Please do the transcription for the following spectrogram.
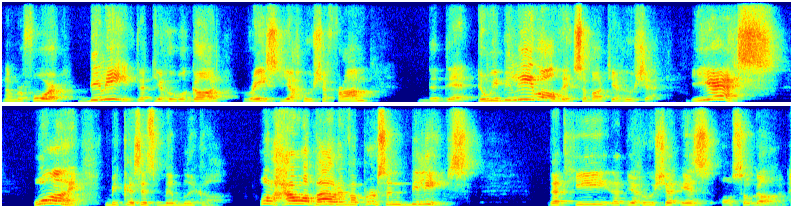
Number four, believe that Yahuwah God raised Yahusha from the dead. Do we believe all this about Yahusha? Yes. Why? Because it's biblical. Well, how about if a person believes that he, that Yahusha is also God?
